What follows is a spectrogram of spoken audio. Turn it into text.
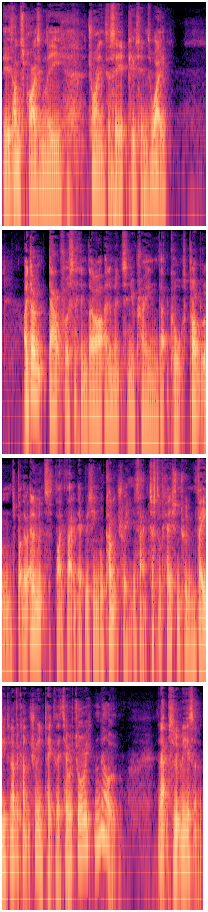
is unsurprisingly trying to see it Putin's way. I don't doubt for a second there are elements in Ukraine that cause problems, but there are elements like that in every single country. Is that justification to invade another country and take their territory? No, it absolutely isn't.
